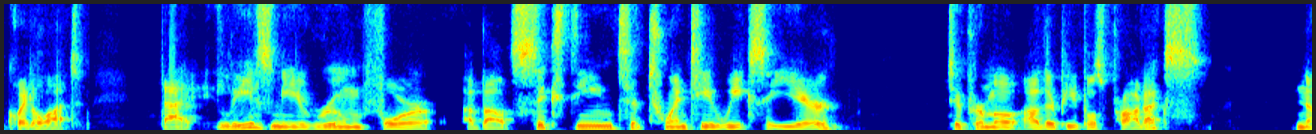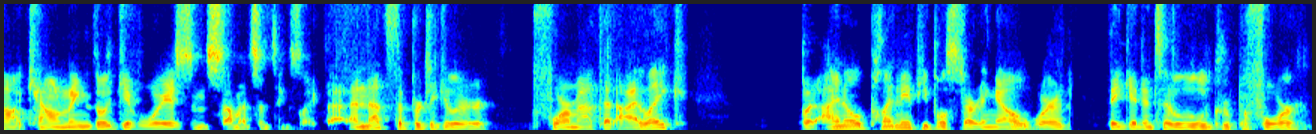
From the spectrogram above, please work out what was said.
quite a lot. That leaves me room for about 16 to 20 weeks a year to promote other people's products, not counting the giveaways and summits and things like that. And that's the particular format that I like. But I know plenty of people starting out where they get into a little group of four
